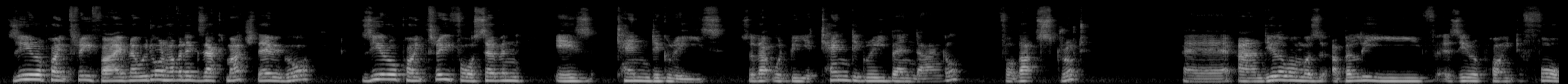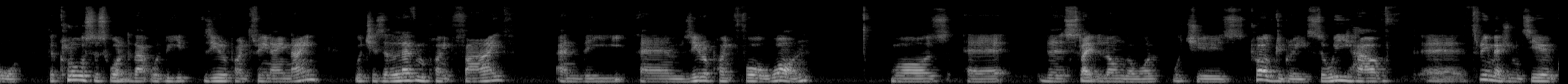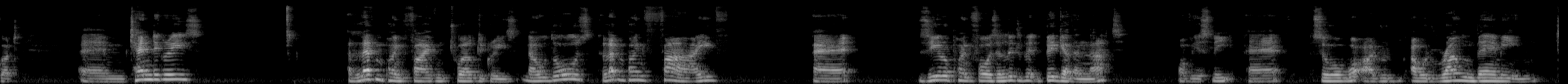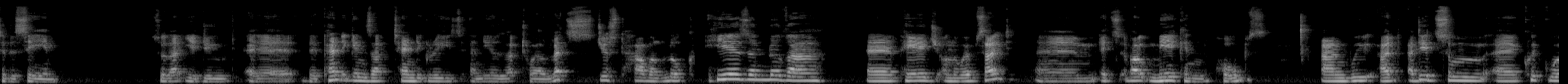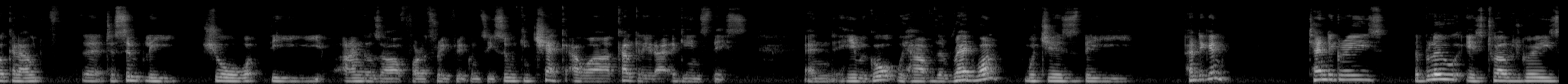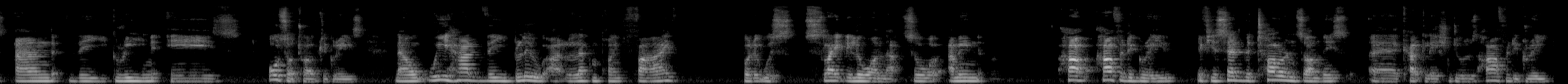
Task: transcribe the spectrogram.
0.35 now we don't have an exact match there we go 0.347 is 10 degrees so that would be a 10 degree bend angle for that strut uh, and the other one was, I believe, 0.4. The closest one to that would be 0.399, which is 11.5, and the um, 0.41 was uh, the slightly longer one, which is 12 degrees. So we have uh, three measurements here. We've got um, 10 degrees, 11.5 and 12 degrees. Now those 11.5 uh, 0.4 is a little bit bigger than that, obviously. Uh, so what I would I would round them in to the same, so that you do uh, the pentagons at 10 degrees and the others at 12. Let's just have a look. Here's another uh, page on the website. Um, it's about making hubs, and we I, I did some uh, quick working out uh, to simply show what the angles are for a three frequency, so we can check our calculator against this. And here we go. We have the red one, which is the pentagon, 10 degrees. The blue is 12 degrees, and the green is also 12 degrees. Now we had the blue at 11.5 but it was slightly low on that. So, I mean, half, half a degree, if you said the tolerance on this uh, calculation tool is half a degree,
